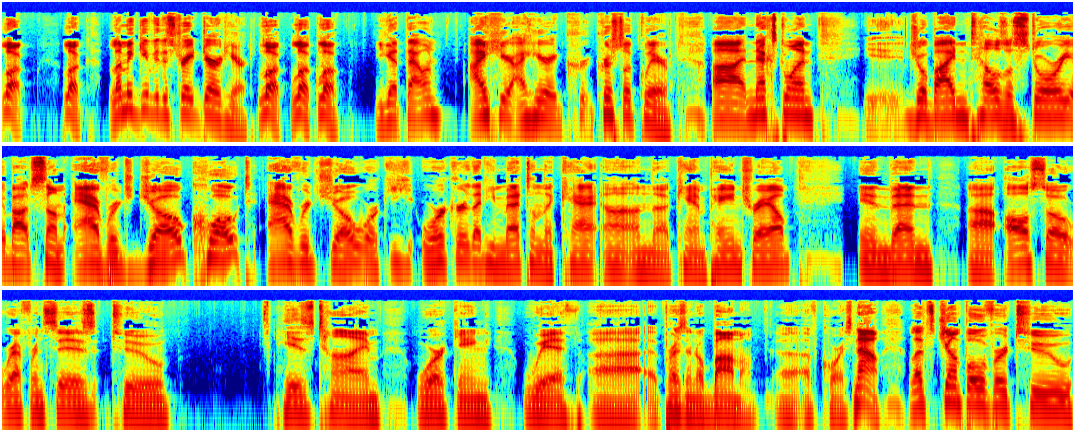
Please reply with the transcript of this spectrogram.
look, look. Let me give you the straight dirt here. Look, look, look. You get that one? I hear I hear it cr- crystal clear. Uh, next one, Joe Biden tells a story about some average Joe, quote, average Joe work- worker that he met on the ca- uh, on the campaign trail, and then uh, also references to his time working with uh, President Obama, uh, of course. Now, let's jump over to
